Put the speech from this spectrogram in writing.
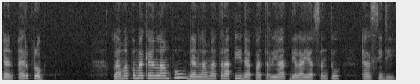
dan air probe. Lama pemakaian lampu dan lama terapi dapat terlihat di layar sentuh LCD.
